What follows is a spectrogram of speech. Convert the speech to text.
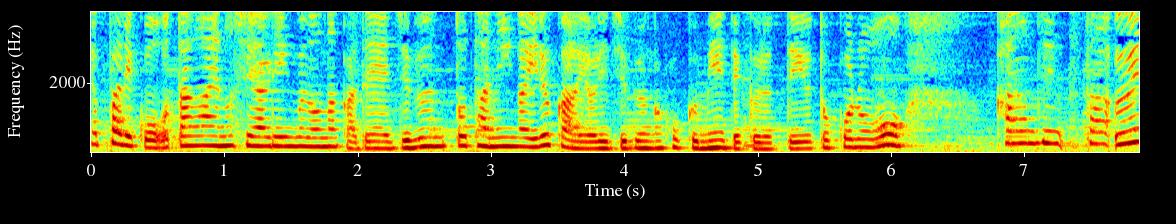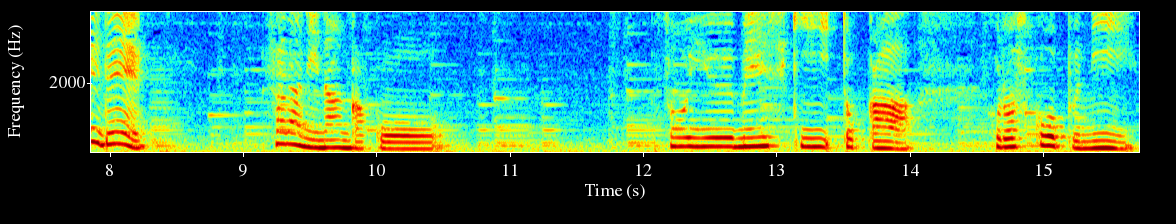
やっぱりこうお互いのシェアリングの中で自分と他人がいるからより自分が濃く見えてくるっていうところを感じた上でさらになんかこうそういう名式とかホロスコープに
